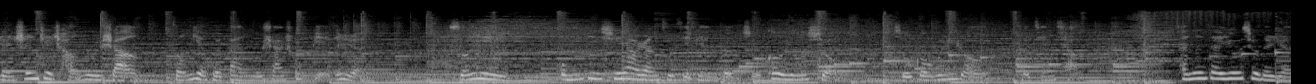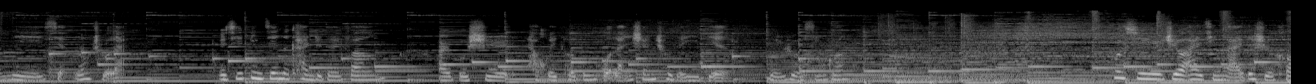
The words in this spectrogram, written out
人生这长路上总也会半路杀出别的人，所以。我们必须要让自己变得足够优秀，足够温柔和坚强，才能在优秀的人里显露出来。与其并肩地看着对方，而不是他回头灯火阑珊处的一点微弱星光。或许只有爱情来的时候，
